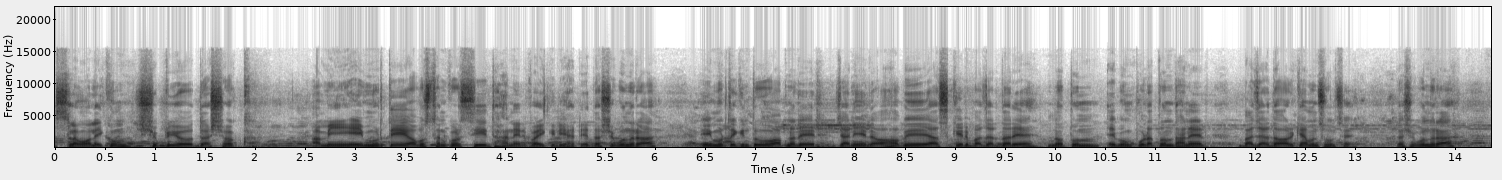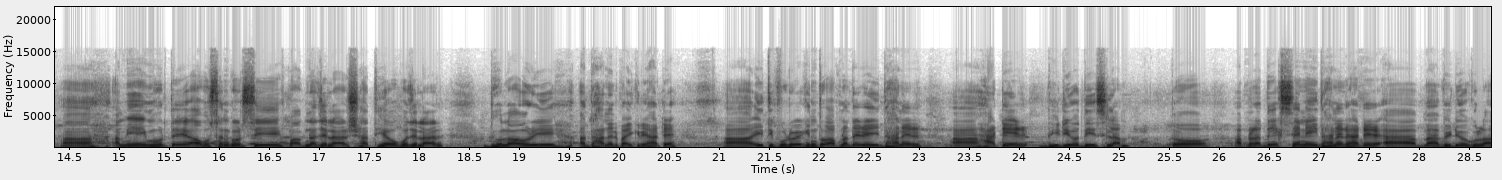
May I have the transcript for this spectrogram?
আসসালামু আলাইকুম। সুপ্রিয় দর্শক, আমি এই মুহূর্তে অবস্থান করছি ধানের পাইকারি হাটে। দর্শক বন্ধুরা, এই মুহূর্তে কিন্তু আপনাদের জানিয়ে দেওয়া হবে আজকের বাজার দরে নতুন এবং পুরাতন ধানের বাজার দর কেমন চলছে। দর্শক বন্ধুরা আমি এই মুহূর্তে অবস্থান করছি পাবনা জেলার সাথিয়া উপজেলার ধুলাউড়ি ধানের পাইকারি হাটে। ইতিপূর্বে কিন্তু আপনাদের এই ধানের হাটের ভিডিও দিয়েছিলাম। তো আপনারা দেখছেন এই ধানের হাটের ভিডিওগুলো।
